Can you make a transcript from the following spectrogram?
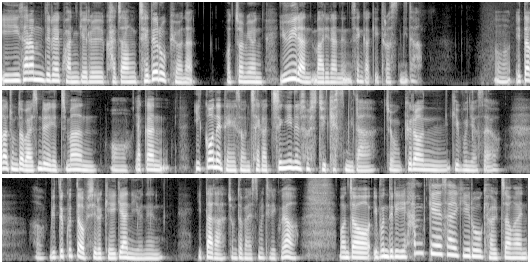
이 사람들의 관계를 가장 제대로 표현한 어쩌면 유일한 말이라는 생각이 들었습니다. 어, 이따가 좀 더 말씀드리겠지만, 어, 약간 이 건에 대해선 제가 증인을 설 수도 있겠습니다. 좀 그런 기분이었어요. 어, 밑도 끝도 없이 이렇게 얘기한 이유는 이따가 좀 더 말씀을 드리고요. 먼저 이분들이 함께 살기로 결정한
